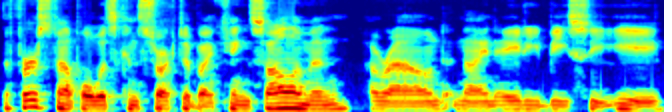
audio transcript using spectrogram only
The first temple was constructed by King Solomon around 980 BCE.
